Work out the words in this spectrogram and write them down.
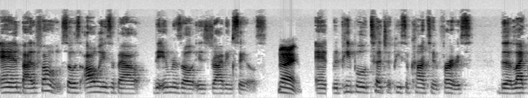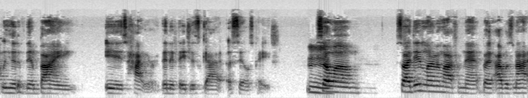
And buy the phone. So it's always about the end result is driving sales. right. And when people touch a piece of content first, the likelihood of them buying is higher than if they just got a sales page. Mm. So um so I did learn a lot from that, but I was not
